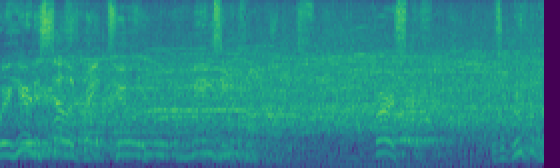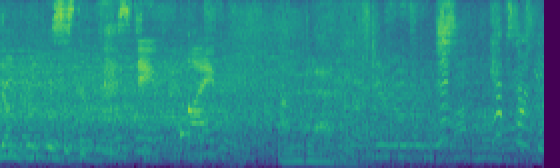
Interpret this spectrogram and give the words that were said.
We're here to celebrate two amazing accomplishments. First, is a group of young people. This is the best day of my life. I'm glad. Cap's talking.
